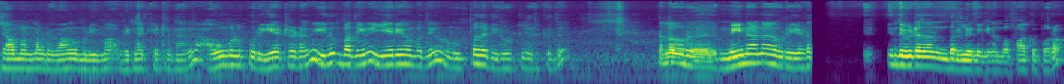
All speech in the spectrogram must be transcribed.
ஜாமான்லாம் அப்படி வாங்க முடியுமா அப்படின்லாம் கேட்டிருக்காங்க. அவங்களுக்கு ஒரு ஏற்றடாங்க இதுவும் பார்த்திங்கன்னா ஏரியாவும் பார்த்தீங்கன்னா ஒரு முப்பது அடி ரோட்டில் இருக்குது. நல்ல ஒரு மெயினான ஒரு இடம். இந்த வீடை தான் நண்பர்கள் இன்றைக்கி நம்ம பார்க்க போகிறோம்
